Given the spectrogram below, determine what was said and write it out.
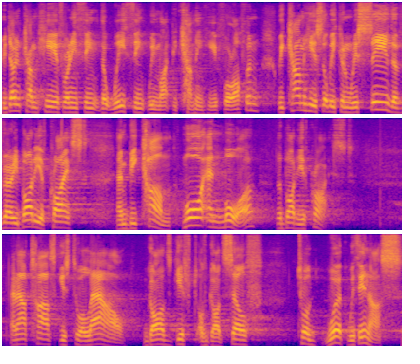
We don't come here for anything that we think we might be coming here for often. We come here so that we can receive the very body of Christ and become more and more the body of Christ. And our task is to allow God's gift of God's self to work within us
